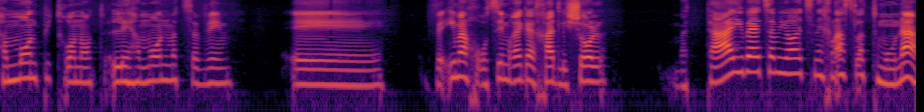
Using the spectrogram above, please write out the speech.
המון פתרונות להמון מצבים. אה, ואם אנחנו רוצים רגע אחד לשאול, מתי בעצם יועץ נכנס לתמונה?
